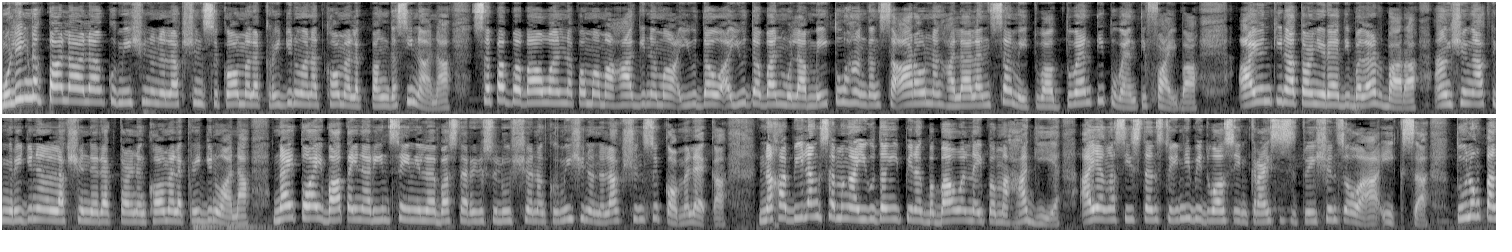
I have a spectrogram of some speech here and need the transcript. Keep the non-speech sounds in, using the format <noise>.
Muling nagpaalala ang Commission on Elections sa Comelec Region 1 at Comelec Pangasinan ah, sa pagbabawal na pamamahagi ng mga ayuda o ayuda ban mula May 2 hanggang sa araw ng halalan sa May 12, 2025. ah. Ayon kina Atty. Reddy Balarbara, ang siyang acting Regional Election Director ng Comelec Region 1 ah, na ito ay batay na rin sa inilabas na resolution ng Commission on Elections sa Comelec. Nakabilang sa mga ayudang ipinagbabawal na ipamahagi ay ang assistance to individuals in crisis situations o AICS, ah,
